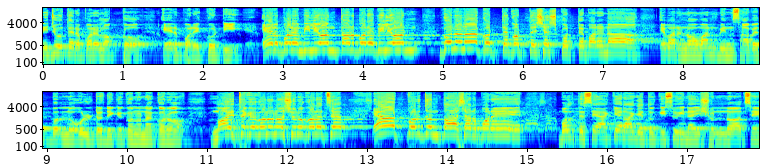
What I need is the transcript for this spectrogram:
নিজুতের পরে লক্ষ, এরপরে কোটি, এরপরে মিলিয়ন, তারপরে বিলিয়ন, গণনা করতে করতে শেষ করতে পারে না। এবার নোমান বিন সাবেদ বলল, উল্টো দিকে গণনা করো। নয় থেকে গণনা শুরু করেছে, এক পর্যন্ত আসার পরে বলতেছে, একের আগে তো কিছুই নাই, শূন্য আছে।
